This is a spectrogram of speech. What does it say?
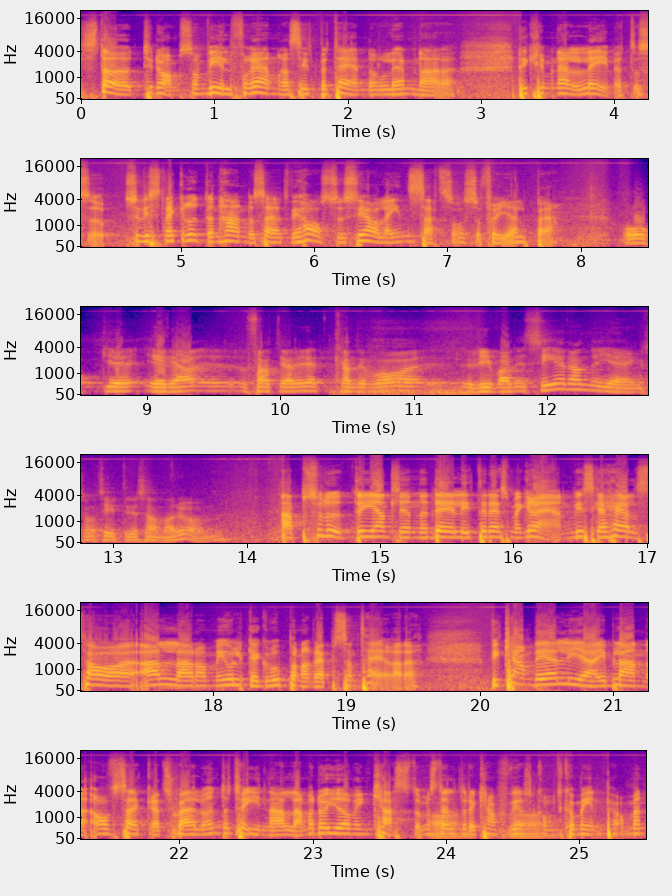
stöd till dem som vill förändra sitt beteende och lämna det kriminella livet. Så, så vi sträcker ut en hand och säger att vi har sociala insatser också för att hjälpa er. Och eh, är det, eh, fattar jag rätt, kan det vara rivaliserande gäng som sitter i samma rum? Absolut, det är egentligen det är lite det som är grejen. Vi ska helst ha alla de olika grupperna representerade. Vi kan välja ibland av säkerhetsskäl och inte ta in alla, men då gör vi en custom istället ja, och det kanske vi också kommer att komma in på. Men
